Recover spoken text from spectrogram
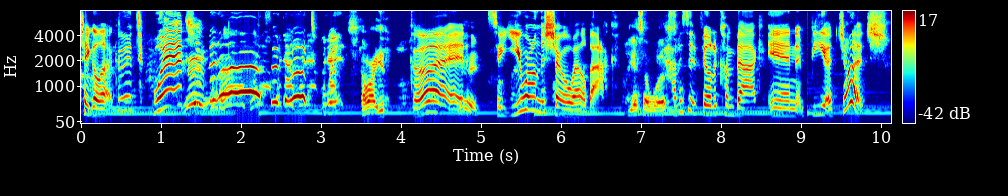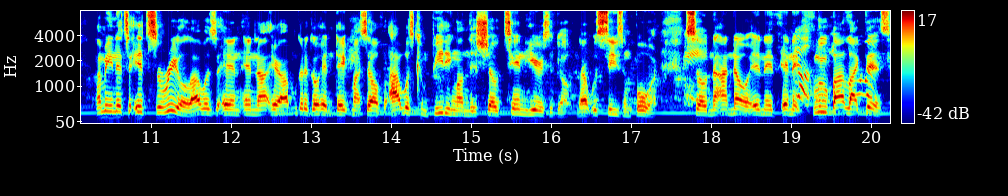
Take a look. Good Twitch. Good. Twitch. How are you? Good. Good. So you were on the show a while back. Yes, I was. How does it feel to come back and be a judge? I mean, it's it's surreal. I was, and and I, here I'm gonna go ahead and date myself. I was competing on this show ten years ago. That was season four. So now I know, and it and it flew by like this.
